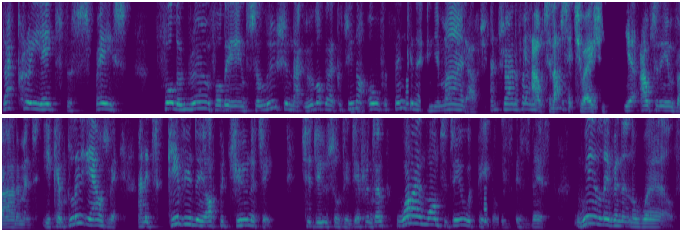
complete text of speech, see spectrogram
that creates the space for the room for the solution that you're looking at because you're not overthinking it in your mind and trying to find out of that situation. You're out of the environment. You're completely out of it. And it's giving the opportunity to do something different. So what I want to do with people is, is this. We're living in a world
